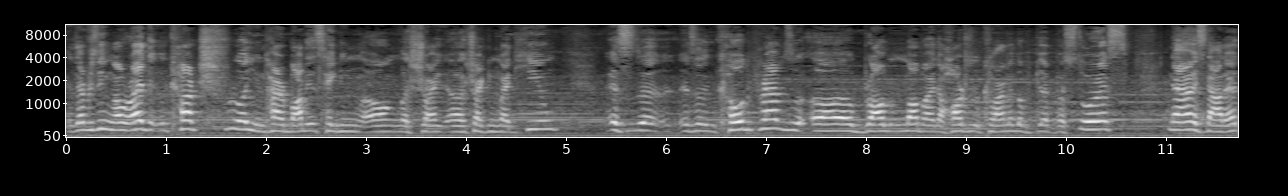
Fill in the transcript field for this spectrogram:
Is everything alright? Catch your entire body is taking on a uh, striking right hue. Is the is the cold perhaps uh, brought about by the harsh climate of the Bastorias? No, it's not it.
